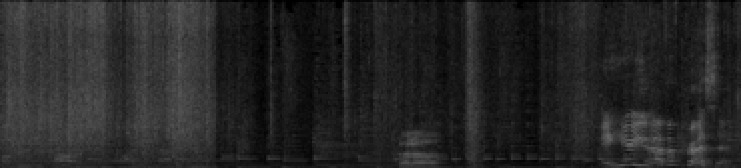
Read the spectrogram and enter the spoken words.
Only call me one time. Ta-da. And here you have a present.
